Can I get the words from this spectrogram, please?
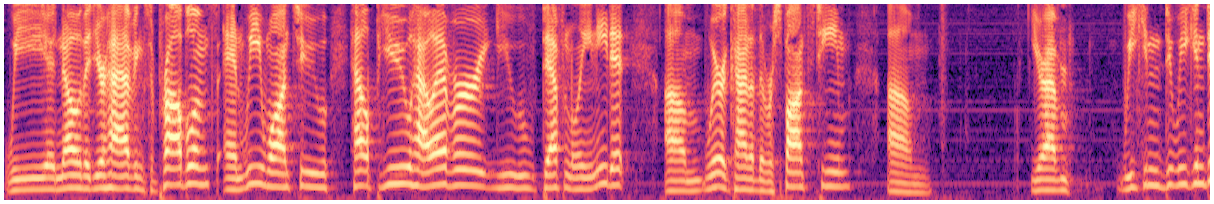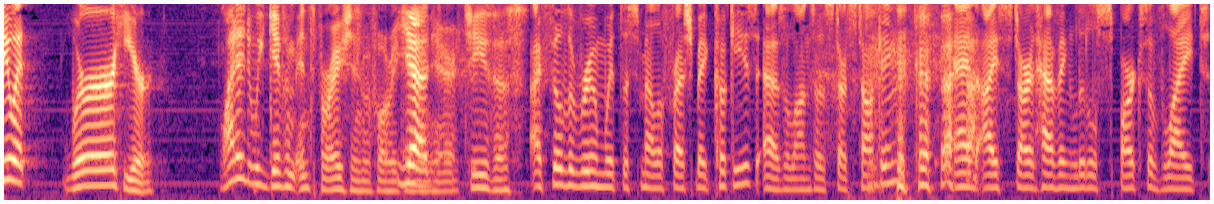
We know that you're having some problems, and we want to help you. However, you definitely need it. Um, we're kind of the response team. Um, you're having, we can do, we can do it. We're here. Why didn't we give him inspiration before we came Yeah. in here? Jesus. I fill the room with the smell of fresh baked cookies as Alonzo starts talking, and I start having little sparks of light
